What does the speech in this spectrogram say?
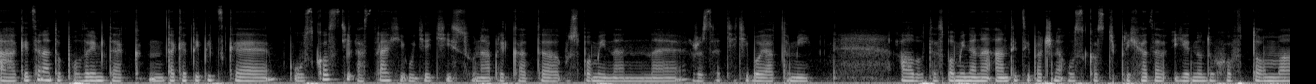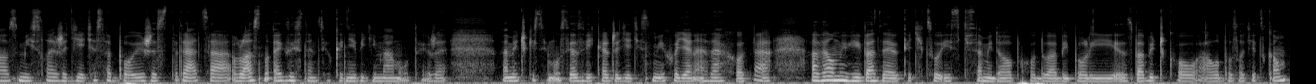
A keď sa na to pozriem, tak také typické úzkosti a strachy u detí sú napríklad e, už spomínané, že sa deti boja tmy alebo tá spomínaná anticipačná úzkosť prichádza jednoducho v tom eh, zmysle, že dieťa sa bojí, že stráca vlastnú existenciu, keď nevidí mamu. Takže mamičky si musia zvykať, že deti s nimi chodia na záchod a, a veľmi vyvádzajú, keď chcú ísť sami do obchodu, aby boli s babičkou alebo s oteckom.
